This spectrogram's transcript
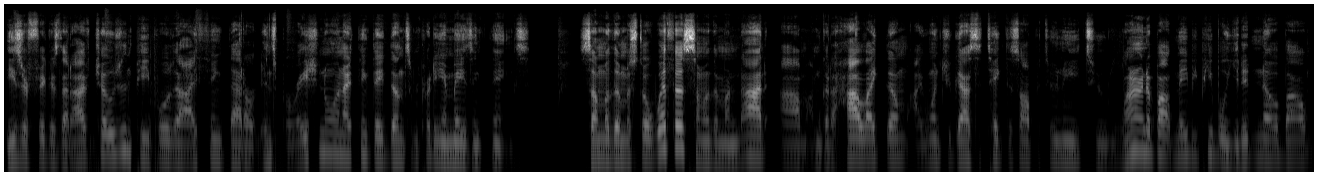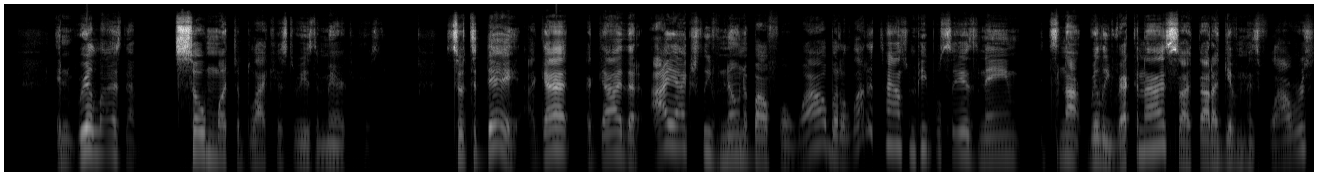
These are figures that I've chosen, people that I think that are inspirational, and I think they've done some pretty amazing things. Some of them are still with us, some of them are not. Um, I'm going to highlight them. I want you guys to take this opportunity to learn about maybe people you didn't know about and realize that so much of black history is American history. So today I got a guy that I actually have known about for a while, but a lot of times when people say his name, it's not really recognized. So I thought I'd give him his flowers.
